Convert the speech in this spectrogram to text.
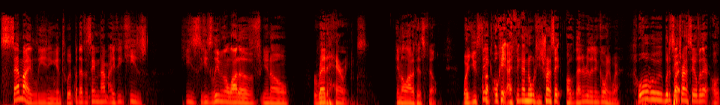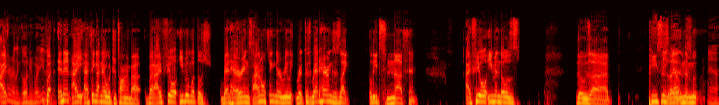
semi leading into it. But at the same time, I think he's he's he's leaving a lot of you know red herrings in a lot of his film, where you think, okay, I think I know what he's trying to say. Oh, that really didn't go anywhere. Oh, what is he trying to say over there? Oh, that I- didn't really go anywhere either. but and then I I think I know what you're talking about. But I feel even with those red herrings, I don't think they're really because red herrings is like leads to nothing. I feel even those those uh pieces in the movie. yeah,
